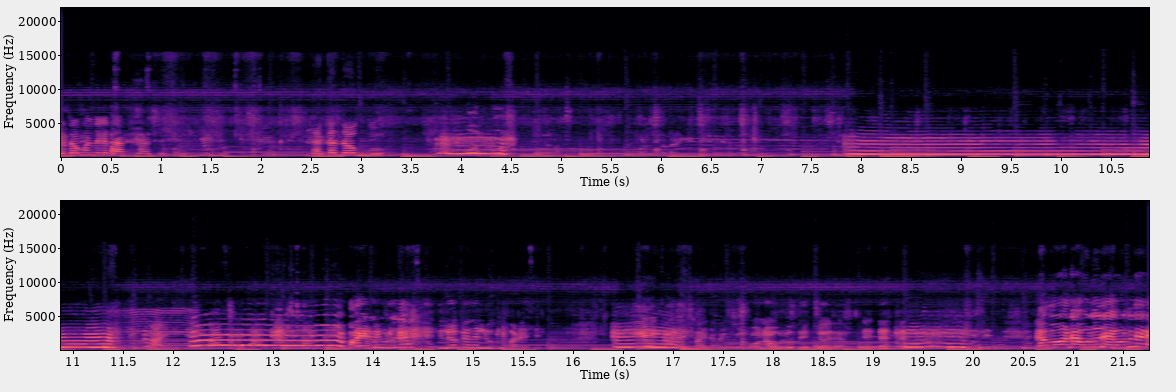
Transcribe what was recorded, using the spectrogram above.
গাড়ি তখন থেকে তাকিয়ে আছে একটা দেখব লোকটা লুকিয়ে পড়েছে এই কাজে ছয়টা হয়েছে মোনা চলে এ মোনা উড়ু দে উড়ু দে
